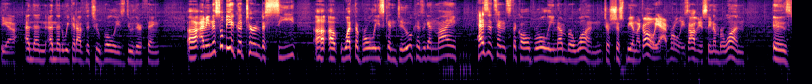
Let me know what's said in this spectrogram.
Yeah, and then and then we could have the two Broly's do their thing. Uh, I mean, this will be a good turn to see uh, uh, what the Broly's can do, because again, my hesitance to call Broly number one, just just being like, oh yeah, Broly's obviously number one, is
